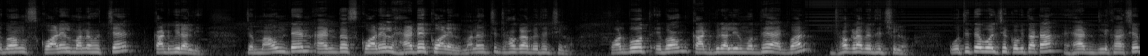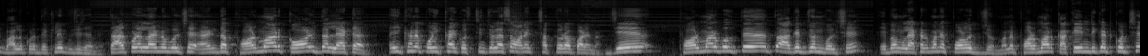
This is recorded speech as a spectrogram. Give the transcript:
এবং স্কোয়ারেল মানে হচ্ছে কাঠবিড়ালি। যে mountain and the squirrel had a quarrel মানে হচ্ছে ঝগড়া বেঁধেছিল। পর্বত এবং কাঠবিড়ালির মধ্যে একবার ঝগড়া বেঁধেছিল। অতীতে বলছে কবিতাটা হ্যাড লেখা আছে, ভালো করে দেখলে বুঝে যাবে। তারপরে লাইনে বলছে and the former called the latter এইখানে পরীক্ষায় কোশ্চিন চলে আসে, অনেক ছাত্ররা পারে না। যে ফর্মার বলতে তো আগের জন বলছে, এবং ল্যাটার মানে পরের জন মানে ফর্মার কাকে ইন্ডিকেট করছে?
